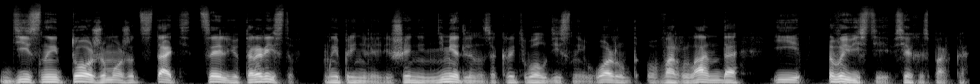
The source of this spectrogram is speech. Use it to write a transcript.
Дисней тоже может стать целью террористов. Мы приняли решение немедленно закрыть Walt Disney World в Орландо и вывести всех из парка,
